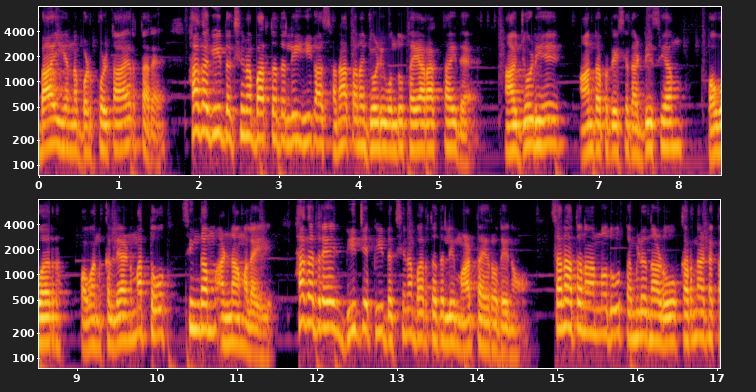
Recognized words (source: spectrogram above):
ಬಾಯಿಯನ್ನು ಬಡ್ಕೊಳ್ತಾ ಇರ್ತಾರೆ. ಹಾಗಾಗಿ ದಕ್ಷಿಣ ಭಾರತದಲ್ಲಿ ಈಗ ಸನಾತನ ಜೋಡಿ ಒಂದು ತಯಾರಾಗ್ತಾ ಇದೆ. ಆ ಜೋಡಿಯೇ ಆಂಧ್ರ ಪ್ರದೇಶದ D C M, power, Pawan Kalyan ಮತ್ತು ಸಿಂಗಂ ಅಣ್ಣಾಮಲೈ. ಹಾಗಾದರೆ ಬಿ ಜೆ ಪಿ ದಕ್ಷಿಣ ಭಾರತದಲ್ಲಿ ಮಾಡ್ತಾ ಇರೋದೇನು? ಸನಾತನ ಅನ್ನೋದು ತಮಿಳುನಾಡು, ಕರ್ನಾಟಕ,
